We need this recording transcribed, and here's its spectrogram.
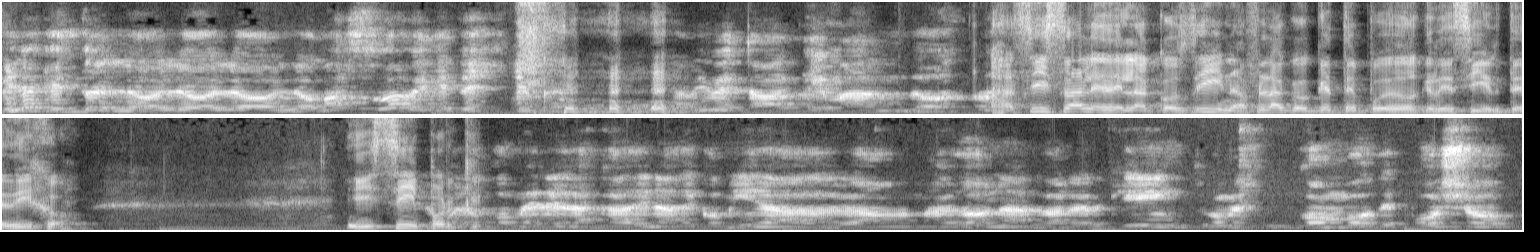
mira que esto es lo, lo, lo, más suave que tenemos. A mí me estaba quemando. Así sale de la cocina, flaco, ¿qué te puedo decir? Te dijo. Y sí, porque... comer en las cadenas de comida, McDonald's, Burger King, comes un combo de pollo,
